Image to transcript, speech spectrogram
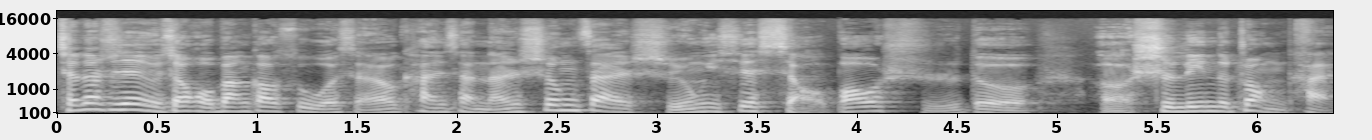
前段时间有小伙伴告诉我，想要看一下男生在使用一些小包时的呃试拎的状态，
